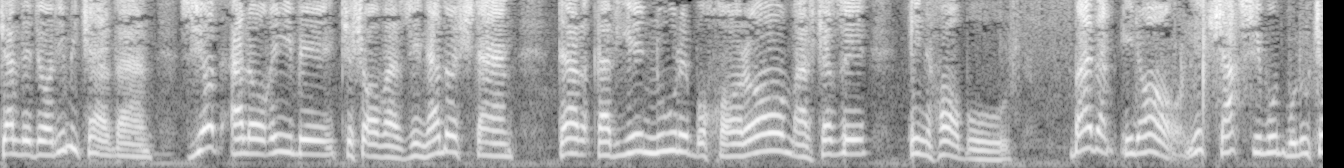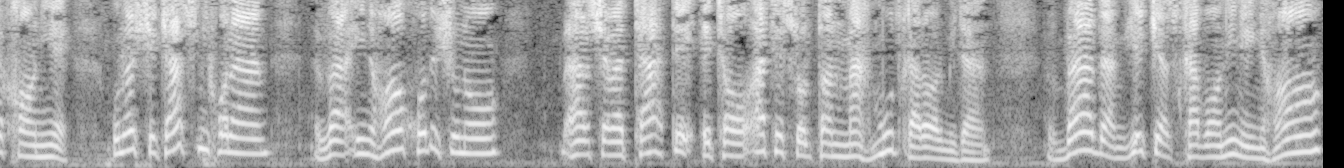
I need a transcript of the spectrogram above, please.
گلهداری می‌کردن زیاد علاقه به کشاورزی نداشتن. در قریه نور بخارا مرکز اینها بود. بعدم اینا یک شخصی بود ملوک خانیه. اونا شکست می‌خورن. و اینها خودشونو هر شود تحت اطاعت سلطان محمود قرار میدن. بعدم یکی از قوانین اینها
